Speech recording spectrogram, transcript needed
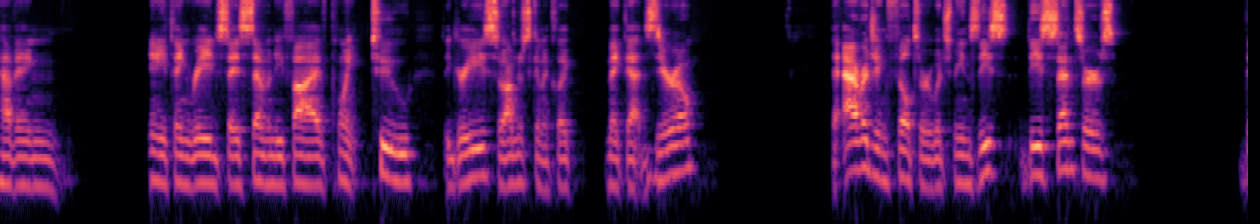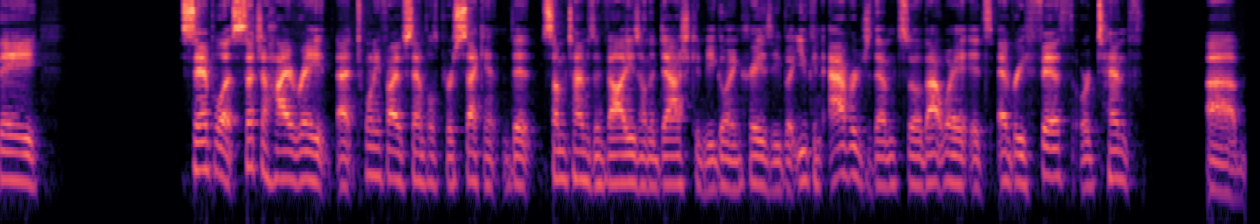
having anything read, say 75.2 degrees. So I'm just going to click make that zero. The averaging filter, which means these these sensors, they sample at such a high rate at 25 samples per second that sometimes the values on the dash can be going crazy, but you can average them so that way it's every fifth or tenth uh,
